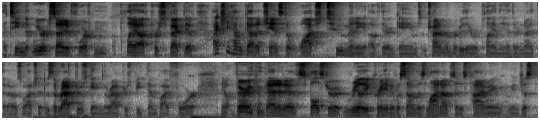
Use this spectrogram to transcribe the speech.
a team that we were excited for from a playoff perspective. I actually haven't got a chance to watch too many of their games. I'm trying to remember who they were playing the other night that I was watching. It was the Raptors game. The Raptors beat them by four. You know, very mm-hmm. competitive. Spoelstra really creative with some of his lineups and his timing. I mean, just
